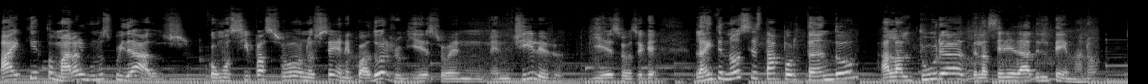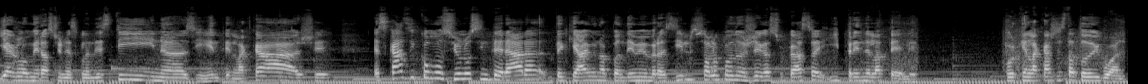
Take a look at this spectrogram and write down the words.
hay que tomar algunos cuidados, como si pasó, no sé, en Ecuador yo vi eso, en, en Chile yo vi eso, sea que la gente no se está aportando a la altura de la seriedad del tema, ¿no? Y aglomeraciones clandestinas y gente en la calle. Es casi como si uno se enterara de que hay una pandemia en Brasil solo cuando llega a su casa y prende la tele, porque en la calle está todo igual.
